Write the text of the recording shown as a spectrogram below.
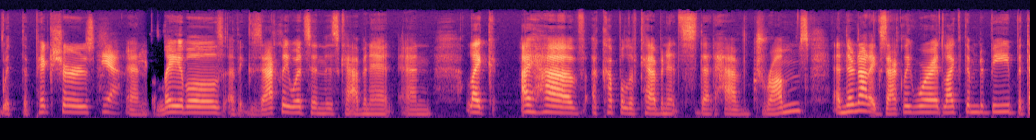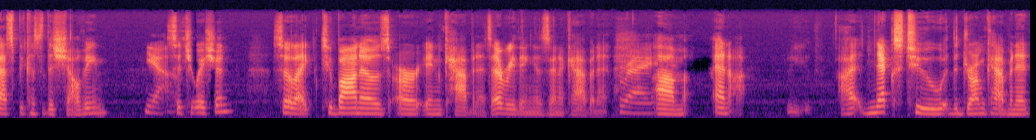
with the pictures Yeah. and the labels of exactly what's in this cabinet and like I have a couple of cabinets that have drums and they're not exactly where I'd like them to be, but that's because of the shelving Yeah. situation. So like tubanos are in cabinets. Everything is in a cabinet. Right. Um, and I, I, next to the drum cabinet,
